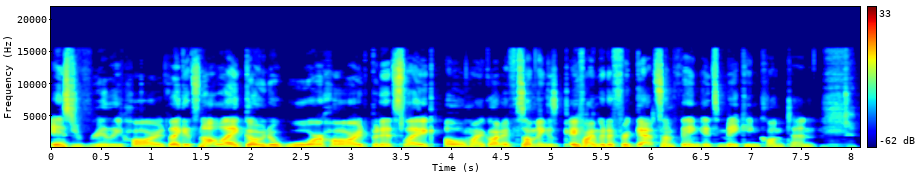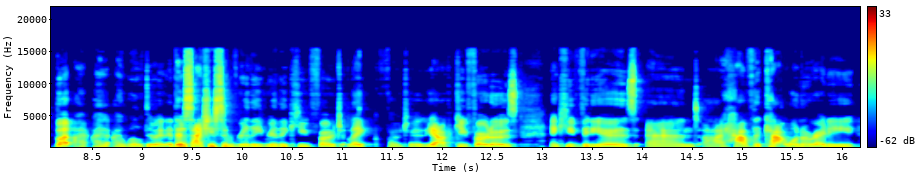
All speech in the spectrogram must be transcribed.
is really hard. Like it's not like going to war hard, but it's like, oh my god, if something is if I'm gonna forget something, it's making content. But I, I, I will do it. There's actually some really, really cute photo like photos. Yeah, cute photos and cute videos. And I have the cat one already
